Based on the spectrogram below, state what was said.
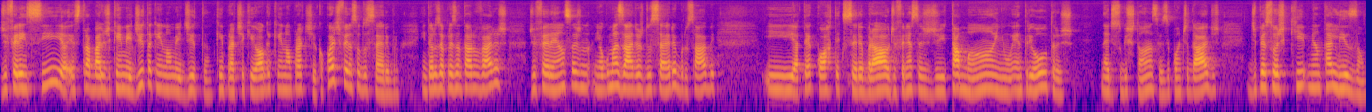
diferencia esse trabalho de quem medita, quem não medita, quem pratica yoga e quem não pratica. Qual é a diferença do cérebro? Então, eles apresentaram várias diferenças em algumas áreas do cérebro, sabe? E até córtex cerebral, diferenças de tamanho, entre outras, né, de substâncias e quantidades, de pessoas que mentalizam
